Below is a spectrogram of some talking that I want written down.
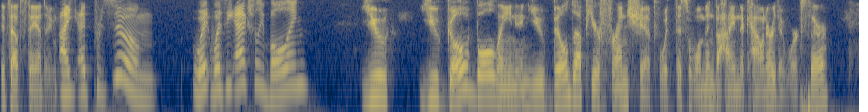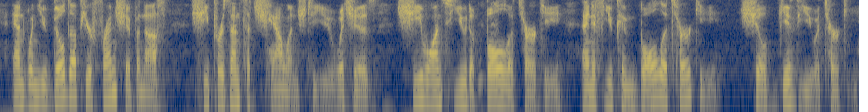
It's outstanding. I I presume, wa- was he actually bowling? you you go bowling and you build up your friendship with this woman behind the counter that works there. And when you build up your friendship enough she presents a challenge to you which is she wants you to bowl a turkey. And if you can bowl a turkey she'll give you a turkey.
